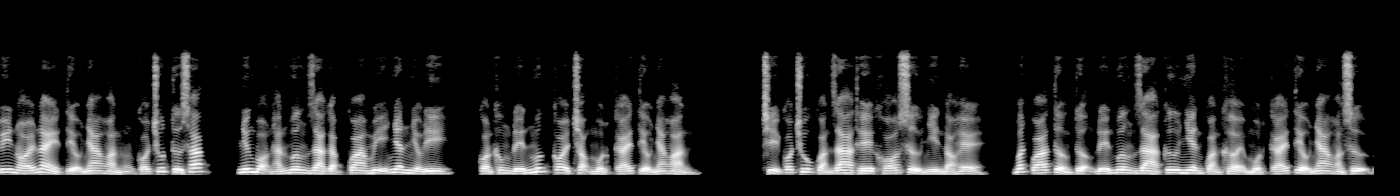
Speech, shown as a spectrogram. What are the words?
tuy nói này tiểu nha hoàn có chút tư xác, nhưng bọn hắn vương gia gặp qua mỹ nhân nhiều đi, còn không đến mức coi trọng một cái tiểu nha hoàn. Chỉ có chu quản gia thế khó xử nhìn đào hề, bất quá tưởng tượng đến vương gia cư nhiên quản khởi một cái tiểu nha hoàn sự,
